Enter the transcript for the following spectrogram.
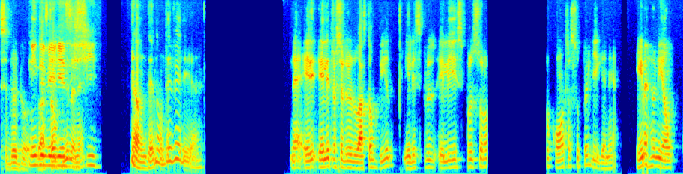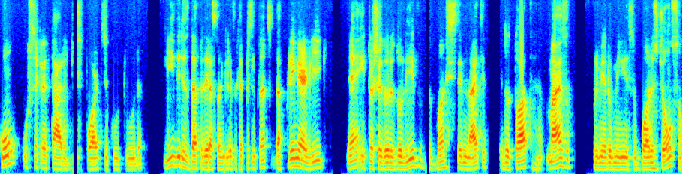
Torcedor do, nem do deveria Aston Villa, existir. né? Não, não deveria. Né? Ele, ele é torcedor do Aston Villa, ele se, ele se posicionou contra a Superliga, né? Em uma reunião com o secretário de Esportes e Cultura, líderes da Federação Inglesa, representantes da Premier League, né, e torcedores do Liverpool, do Manchester United e do Tottenham, mais o primeiro-ministro Boris Johnson,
